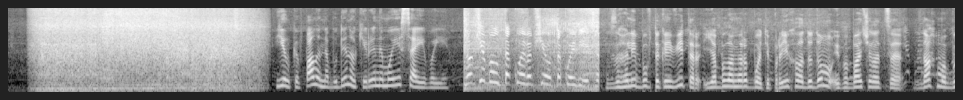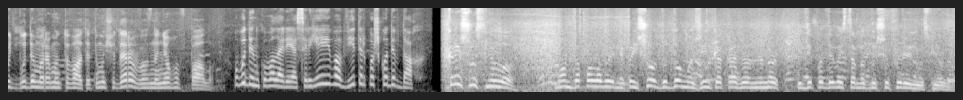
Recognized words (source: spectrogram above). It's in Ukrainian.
Гілки впали на будинок Ірини Моїсеєвої. Вообще был такой, вообще вот такой ветер. Взагалі був такий вітер. Я була на роботі, приїхала додому і побачила це. Дах, мабуть, будемо ремонтувати, тому що дерево на нього впало. У будинку Валерія Сергєєва вітер пошкодив дах. Кришу сняло. Вон до половини. Прийшов додому, жінка каже, не нож, іди подивись, там одну шиферину сняло.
